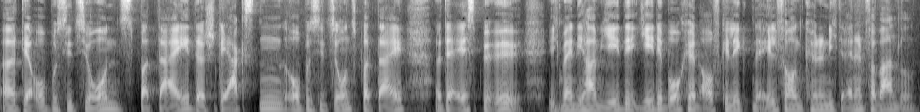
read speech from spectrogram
Äh, der Oppositionspartei, der stärksten Oppositionspartei äh, der SPÖ. Ich meine, die haben jede, jede Woche einen aufgelegten Elfer und können nicht einen verwandeln.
